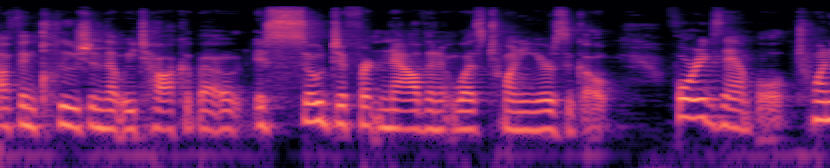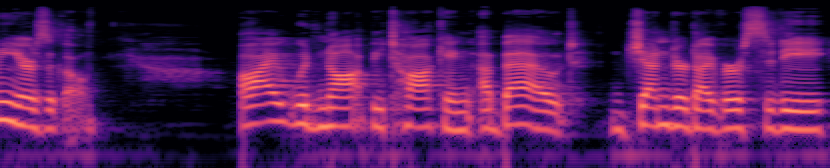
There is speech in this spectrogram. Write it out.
of inclusion that we talk about is so different now than it was 20 years ago. For example, 20 years ago, I would not be talking about gender diversity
